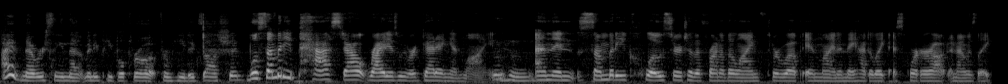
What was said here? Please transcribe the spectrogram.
I've never seen that many people throw up from heat exhaustion. Well, somebody passed out right as we were getting in line, Mm-hmm. and then somebody closer to the front of the line threw up in line, and they had to like escort her out. And I was like,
